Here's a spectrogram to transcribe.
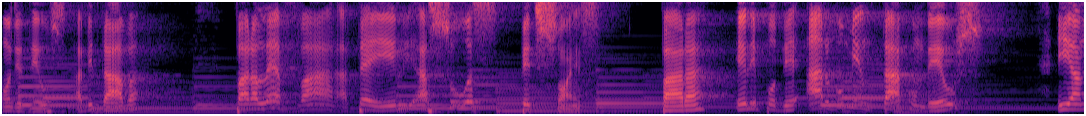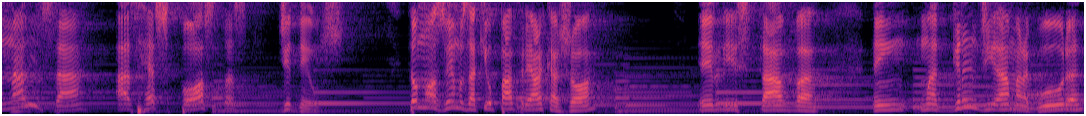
onde Deus habitava, para levar até ele as suas petições, para ele poder argumentar com Deus e analisar as respostas de Deus. Então, nós vemos aqui o patriarca Jó, ele estava em uma grande amargura,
